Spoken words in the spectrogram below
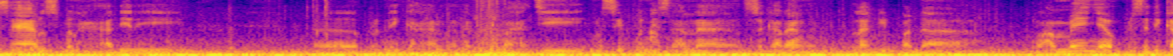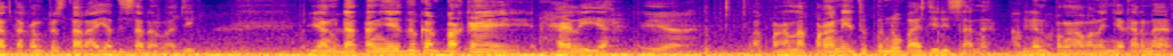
saya harus menghadiri eh, pernikahan anak Pak Haji meskipun di sana sekarang lagi pada ramenya bisa dikatakan pesta rakyat di sana Pak Haji. Yang datangnya itu kan pakai heli ya. Iya. Lapangan-lapangan itu penuh Pak Haji di sana Apa? dengan pengawalannya karena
